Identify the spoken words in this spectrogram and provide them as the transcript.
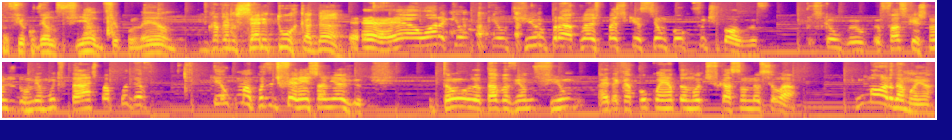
eu fico vendo filme, fico lendo. Fica vendo série turca, Dan? É, é a hora que eu, que eu tiro para esquecer um pouco o futebol. Eu, por isso que eu, eu, eu, faço questão de dormir muito tarde para poder ter alguma coisa diferente na minha vida. Então eu estava vendo filme, aí daqui a pouco entra a notificação no meu celular. Uma hora da manhã.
